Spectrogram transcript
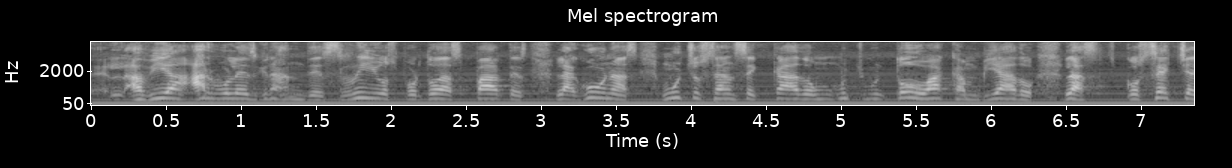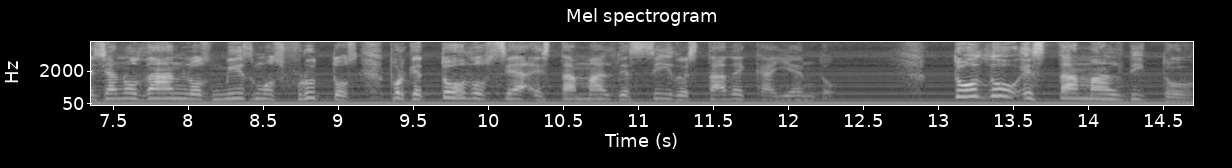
eh, había árboles grandes, ríos por todas partes, lagunas, muchos se han secado, todo ha cambiado. Las cosechas ya no dan los mismos frutos porque todo se está maldecido, está decayendo. Todo está maldito,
